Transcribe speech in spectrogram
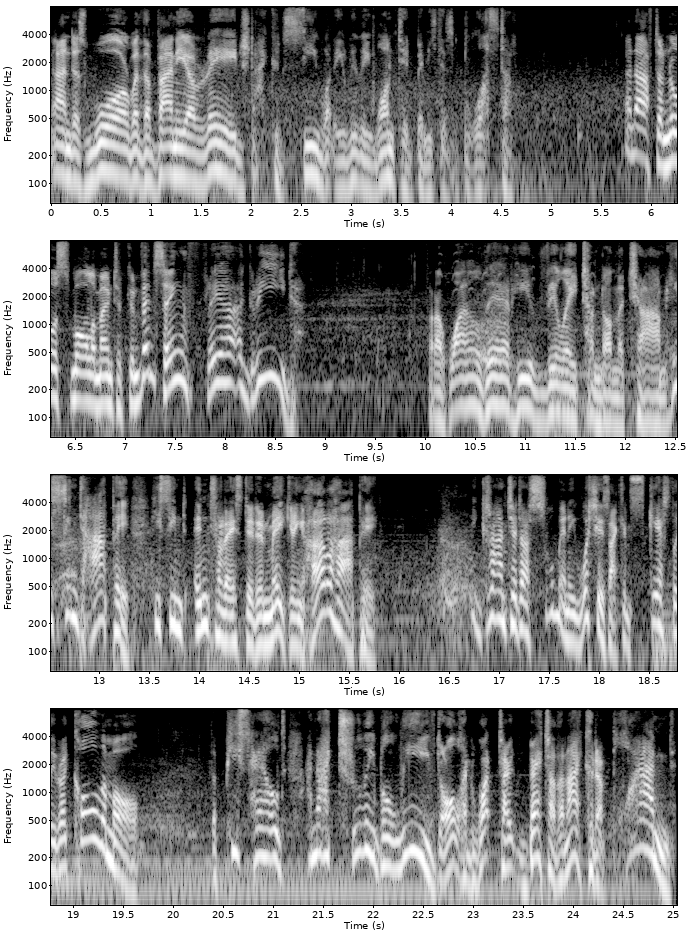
And as war with the Vanir raged, I could see what he really wanted beneath his bluster. And after no small amount of convincing, Freya agreed. For a while there, he really turned on the charm. He seemed happy. He seemed interested in making her happy. He granted her so many wishes I can scarcely recall them all. The peace held, and I truly believed all had worked out better than I could have planned.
